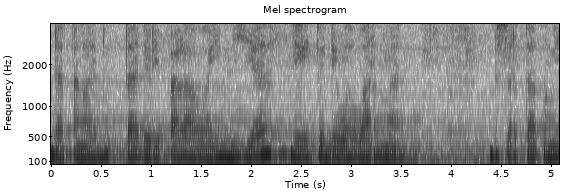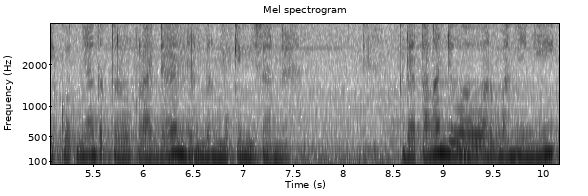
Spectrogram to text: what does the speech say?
datanglah duta dari Palawa India yaitu Dewa Warman beserta pengikutnya ke Teluk Lada dan bermukim di sana. Kedatangan Dewa Warman ini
